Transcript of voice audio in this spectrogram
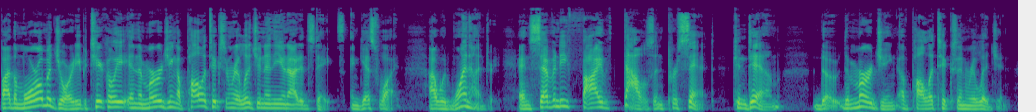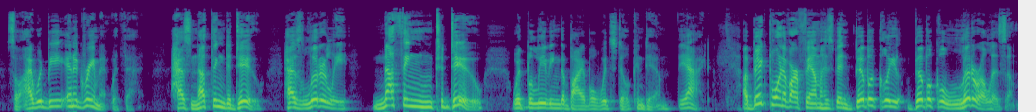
by the moral majority, particularly in the merging of politics and religion in the United States. And guess what? I would 175,000% condemn the, the merging of politics and religion. So I would be in agreement with that. Has nothing to do, has literally nothing to do with believing the Bible would still condemn the act. A big point of our film has been biblically biblical literalism.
